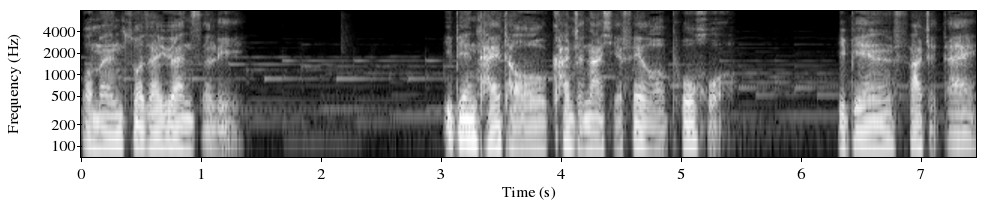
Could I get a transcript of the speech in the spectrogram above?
我们坐在院子里，一边抬头看着那些飞蛾扑火，一边发着呆。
